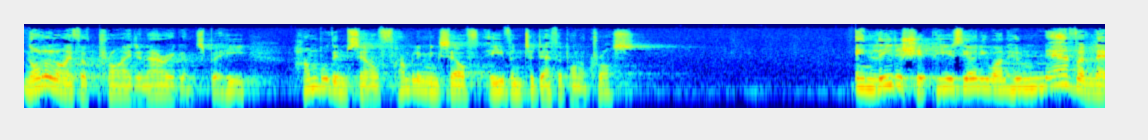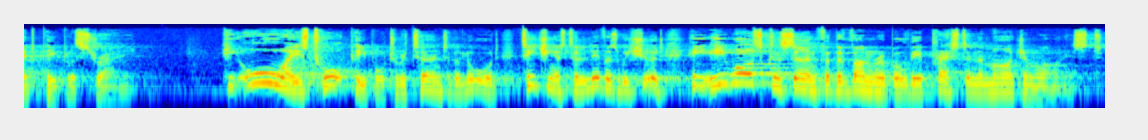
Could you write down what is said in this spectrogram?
Not a life of pride and arrogance, but he humbled himself, humbling himself even to death upon a cross. In leadership, he is the only one who never led people astray. He always taught people to return to the Lord, teaching us to live as we should. He, he was concerned for the vulnerable, the oppressed, and the marginalized.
